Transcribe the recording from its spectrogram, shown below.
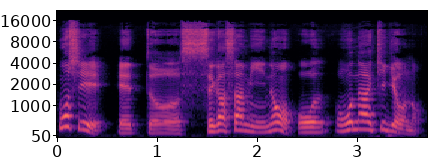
もし、えっと、セガサミーのオーナー企業の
